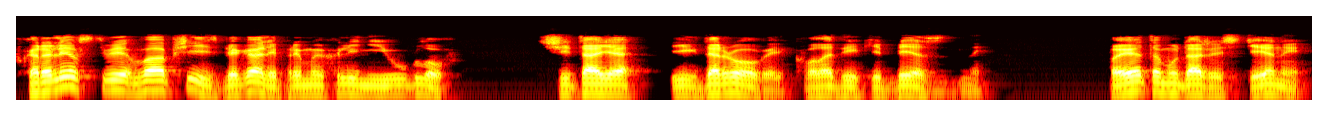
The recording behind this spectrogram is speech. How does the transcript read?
В королевстве вообще избегали прямых линий и углов, считая их дорогой к владыке бездны. Поэтому даже стены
